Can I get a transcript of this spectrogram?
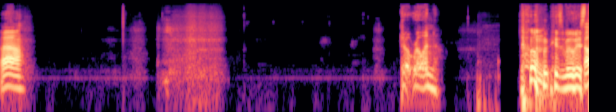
well, Go, Rowan. Hmm. His move is throw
